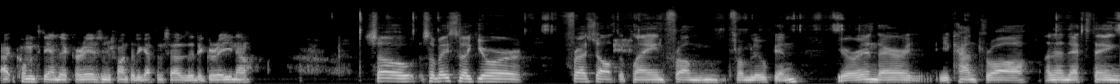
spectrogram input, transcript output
at coming to the end of their careers and just wanted to get themselves a degree now. So so basically, like you're fresh off the plane from from Lucan you're in there, you can't draw, and then next thing,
